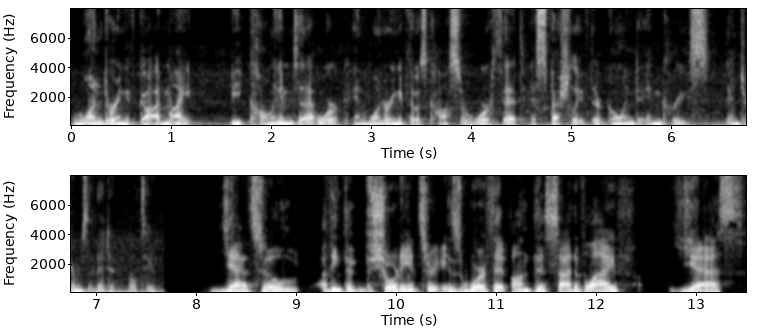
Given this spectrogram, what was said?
wondering if God might be calling him to that work and wondering if those costs are worth it, especially if they're going to increase in terms of the difficulty? Yeah, so I think the, the short answer is worth it on this side of life. Yes.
